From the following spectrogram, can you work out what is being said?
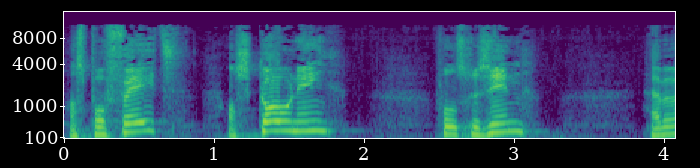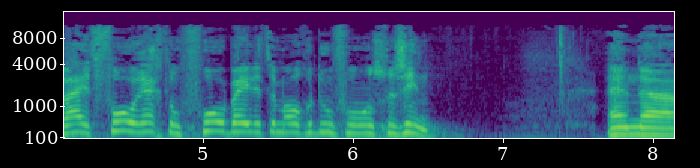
als profeet, als koning van ons gezin hebben wij het voorrecht om voorbeden te mogen doen voor ons gezin. En uh,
